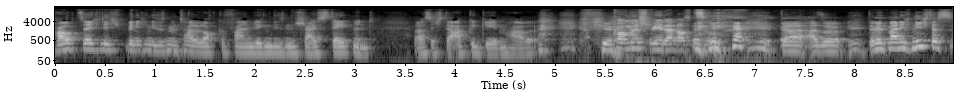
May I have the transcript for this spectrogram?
hauptsächlich bin ich in dieses mentale Loch gefallen wegen diesem scheiß Statement, was ich da abgegeben habe. Für, Komme später noch zu. da, also, damit meine ich nicht das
